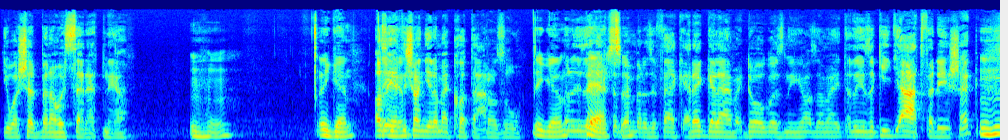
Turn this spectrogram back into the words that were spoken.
jó esetben, ahogy szeretnél. Igen. Azért igen. is annyira meghatározó. Igen, Mert az persze. ember azért fel kell reggel elmegy dolgozni, hazamegy, tehát ezek így átfedések. Uh-huh.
